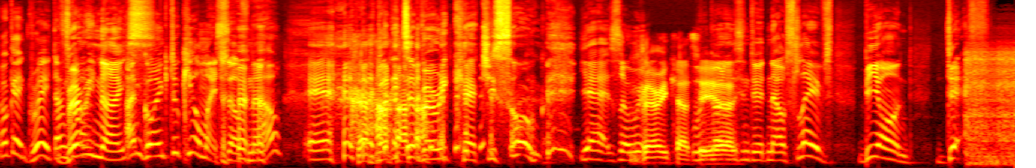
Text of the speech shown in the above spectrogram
Okay, great. I'm Very go- nice. I'm going to kill myself now. But it's a very catchy song. yeah, so we're, Very catchy, we're gonna listen to it now. Slaves Beyond Death.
